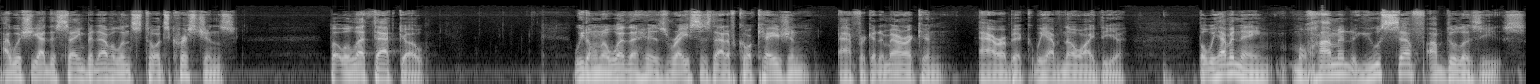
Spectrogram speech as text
I wish he had the same benevolence towards Christians, but we'll let that go. We don't know whether his race is that of Caucasian, African American, Arabic. We have no idea. But we have a name, Mohammed Yusuf Abdulaziz.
